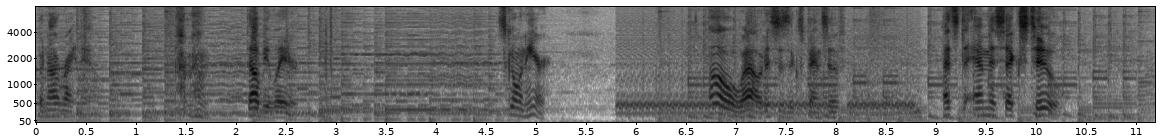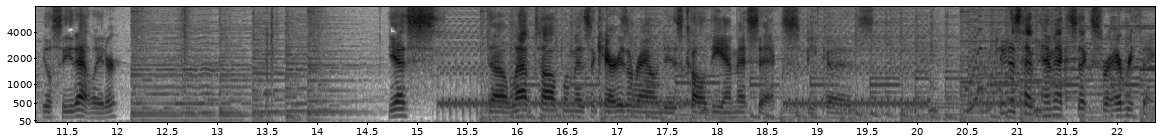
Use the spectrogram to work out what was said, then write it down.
but not right now. That'll be later. Let's go in here. Oh, wow, this is expensive. That's the MSX2. You'll see that later. Yes, the laptop Lemeza carries around is called the MSX because you just have MSX for everything.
